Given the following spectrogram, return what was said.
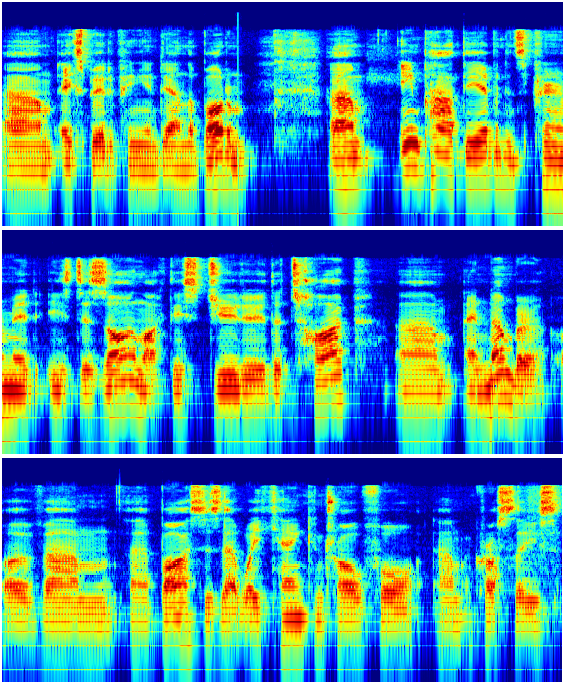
um, expert opinion down the bottom. Um, in part, the evidence pyramid is designed like this due to the type um, and number of um, uh, biases that we can control for um, across these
